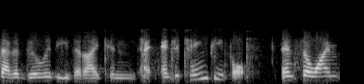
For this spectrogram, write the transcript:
that ability that I can entertain people. And so I'm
